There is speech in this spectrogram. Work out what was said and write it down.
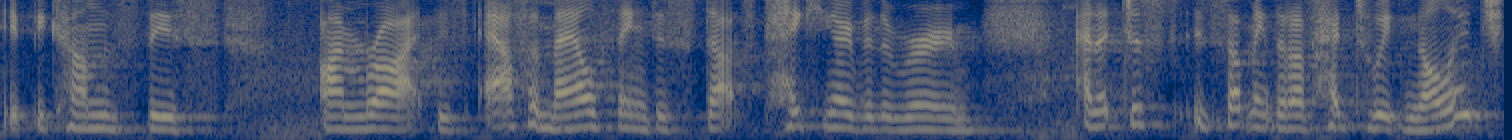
it becomes this I'm right, this alpha male thing just starts taking over the room. And it just is something that I've had to acknowledge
